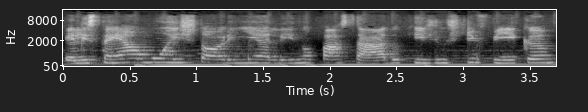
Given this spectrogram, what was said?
eles têm alguma historinha ali no passado que justifica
